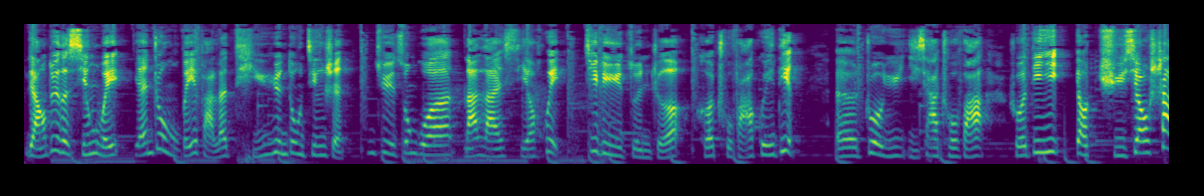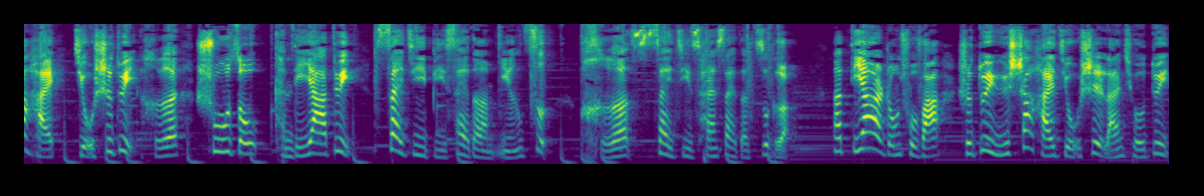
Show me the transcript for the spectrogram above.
两队的行为严重违反了体育运动精神。根据中国男篮协会纪律准则和处罚规定，呃，作于以下处罚：说第一，要取消上海九狮队和苏州肯尼亚队赛季比赛的名次和赛季参赛的资格。那第二种处罚是对于上海九世篮球队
